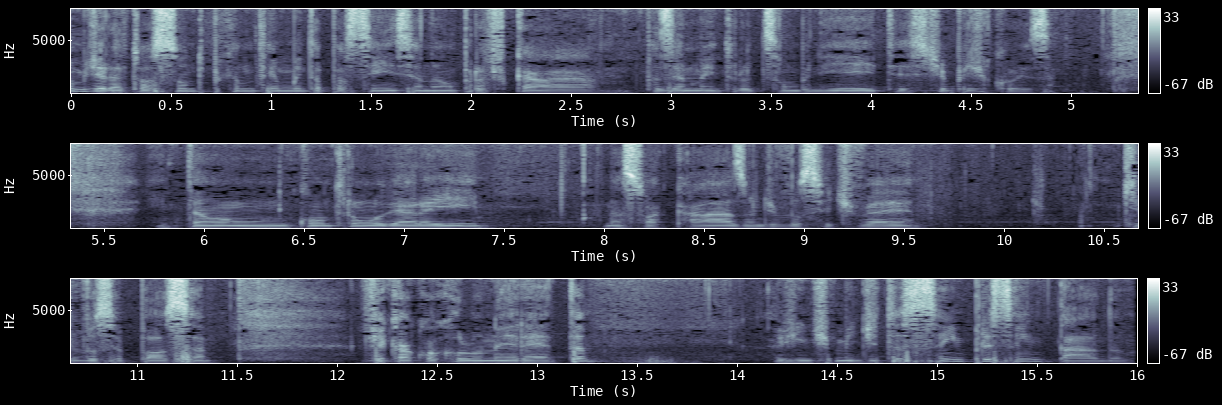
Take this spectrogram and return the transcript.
Vamos direto ao assunto porque eu não tenho muita paciência não para ficar fazendo uma introdução bonita, esse tipo de coisa. Então, encontre um lugar aí na sua casa, onde você estiver, que você possa ficar com a coluna ereta. A gente medita sempre sentado.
